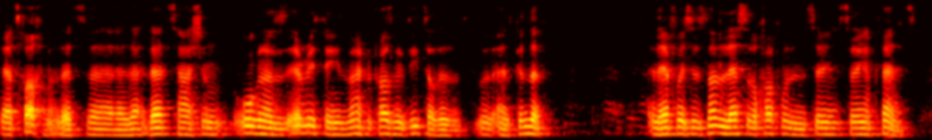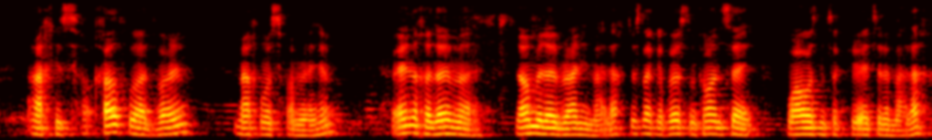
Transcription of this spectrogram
that's chachma. That's uh, that, that's how Hashem organizes everything in macrocosmic detail that the ant can live. And therefore, it's not less of a chachma than setting, setting up planets. Achis chalfu advarim machmas chamreihem. Just like a person can't say, why wasn't it created a malach?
